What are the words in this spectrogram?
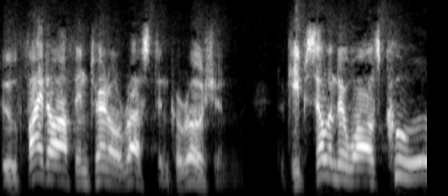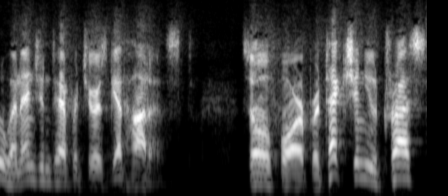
to fight off internal rust and corrosion, to keep cylinder walls cool when engine temperatures get hottest. So for protection you trust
